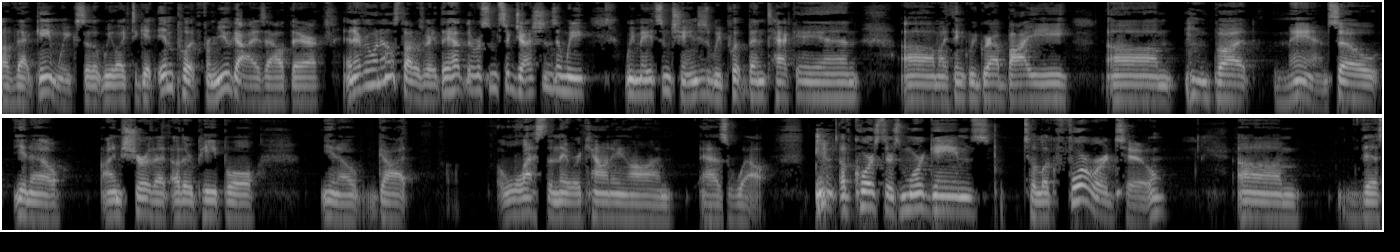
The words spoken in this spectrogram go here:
of that game week, so that we like to get input from you guys out there. And everyone else thought it was great. They had there were some suggestions, and we we made some changes. We put Benteke in. Um, I think we grabbed Bailly. Um, but man, so you know, I'm sure that other people, you know, got less than they were counting on. As well. of course, there's more games to look forward to um, this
